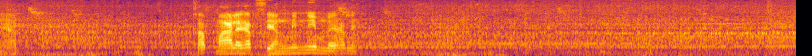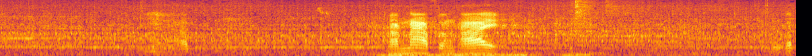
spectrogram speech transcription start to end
นี่ครับ ขับมาเลยครับเสียงนิ่มๆเลยครับเนี่ยนี่ครับด้านหน้าเฟืองท้ายดูครับ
